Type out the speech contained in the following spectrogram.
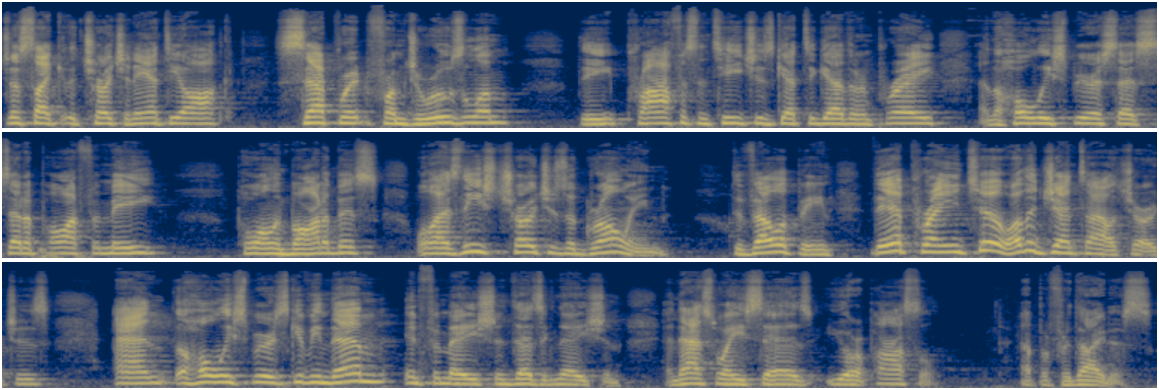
just like the church in Antioch, separate from Jerusalem. The prophets and teachers get together and pray, and the Holy Spirit says, Set apart for me Paul and Barnabas? Well, as these churches are growing, developing, they're praying too, other Gentile churches, and the Holy Spirit is giving them information, designation. And that's why he says, Your apostle, Epaphroditus.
